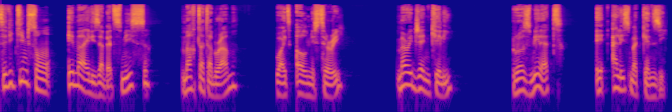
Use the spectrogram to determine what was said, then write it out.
Ses victimes sont Emma Elizabeth Smith, Martha Tabram, White Hall Mystery, Mary Jane Kelly, Rose Millett et Alice Mackenzie.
